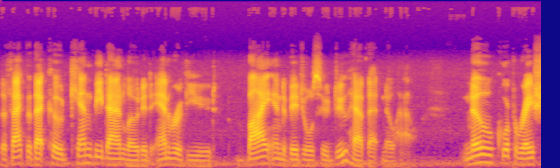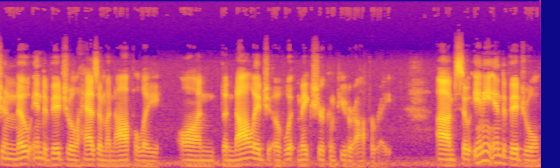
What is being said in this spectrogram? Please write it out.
the fact that that code can be downloaded and reviewed by individuals who do have that know-how. No corporation, no individual has a monopoly on the knowledge of what makes your computer operate. Um, so any individual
